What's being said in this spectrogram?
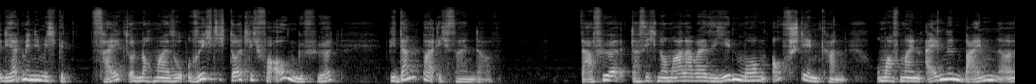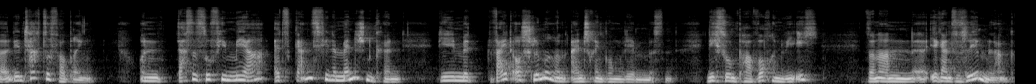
Die hat mir nämlich gezeigt und nochmal so richtig deutlich vor Augen geführt, wie dankbar ich sein darf. Dafür, dass ich normalerweise jeden Morgen aufstehen kann, um auf meinen eigenen Beinen äh, den Tag zu verbringen. Und das ist so viel mehr, als ganz viele Menschen können, die mit weitaus schlimmeren Einschränkungen leben müssen. Nicht so ein paar Wochen wie ich, sondern äh, ihr ganzes Leben lang.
